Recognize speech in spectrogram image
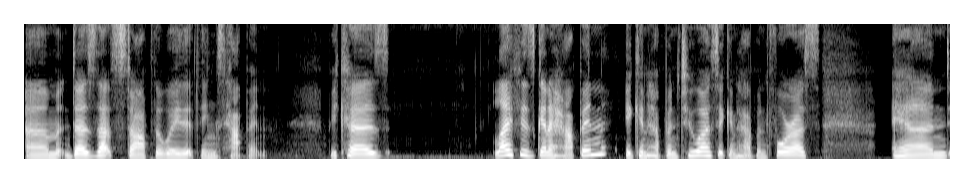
um, does that stop the way that things happen? Because life is going to happen. It can happen to us, it can happen for us. And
